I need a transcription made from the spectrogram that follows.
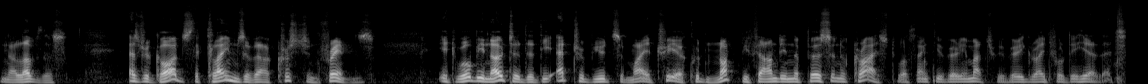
and I love this, as regards the claims of our Christian friends, it will be noted that the attributes of Maitreya could not be found in the person of Christ. Well, thank you very much. We're very grateful to hear that.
